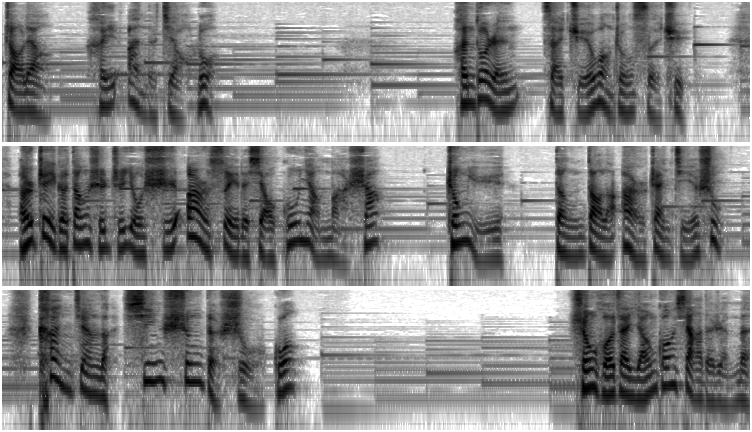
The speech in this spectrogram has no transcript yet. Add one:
照亮黑暗的角落。很多人在绝望中死去，而这个当时只有十二岁的小姑娘玛莎，终于等到了二战结束，看见了新生的曙光。生活在阳光下的人们。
